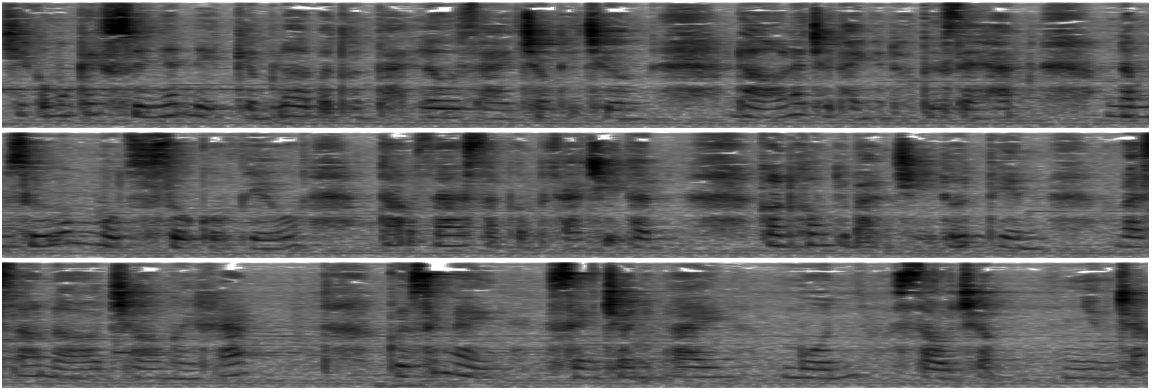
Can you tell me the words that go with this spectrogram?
Chỉ có một cách duy nhất để kiếm lời và tồn tại lâu dài trong thị trường, Đó là trở thành nhà đầu tư dài hạn, Nắm giữ một số cổ phiếu, Tạo ra sản phẩm giá trị thật, Còn không thì bạn chỉ đốt tiền Và giao nó cho người khác Cuốn sách này dành cho những ai muốn giàu chậm nhưng chắc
